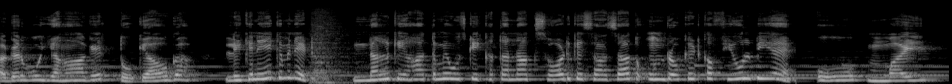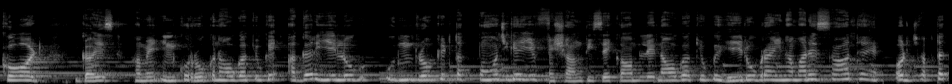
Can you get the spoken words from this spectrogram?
अगर वो यहाँ आ गए तो क्या होगा? लेकिन एक मिनट, नल के हाथ में उसकी खतरनाक सॉर्ड के साथ साथ उन रॉकेट का फ्यूल भी है। ओ माई गॉड गाइस हमें इनको रोकना होगा क्योंकि अगर ये लोग उन रॉकेट तक पहुँच गए, ये शांति से काम लेना होगा क्योंकि हीरो ब्राइन हमारे साथ है। और जब तक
